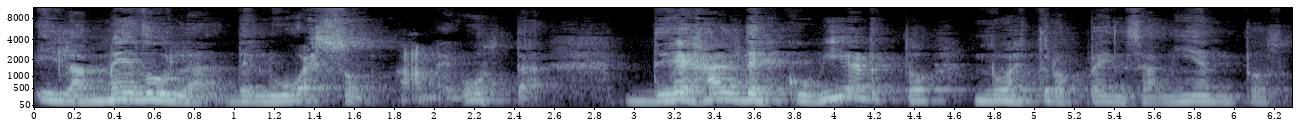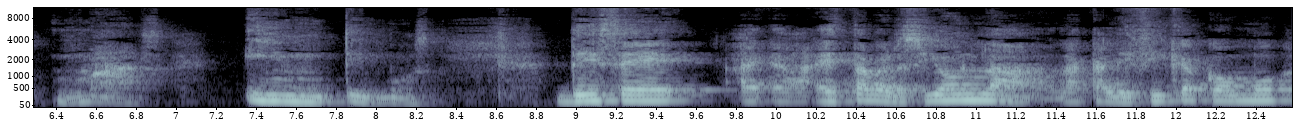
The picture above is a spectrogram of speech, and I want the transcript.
y la médula del hueso. Ah, me gusta. Deja al descubierto nuestros pensamientos más íntimos. Dice, esta versión la, califica como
